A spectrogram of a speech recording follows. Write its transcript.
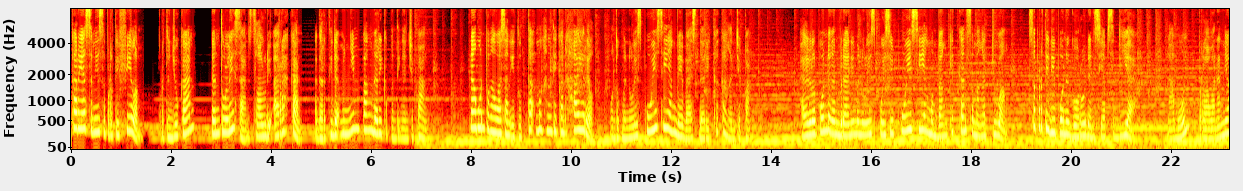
karya seni seperti film, pertunjukan, dan tulisan selalu diarahkan agar tidak menyimpang dari kepentingan Jepang. Namun pengawasan itu tak menghentikan Hairil untuk menulis puisi yang bebas dari kekangan Jepang. Hairil pun dengan berani menulis puisi-puisi yang membangkitkan semangat juang, seperti Diponegoro dan Siap Sedia. Namun, perlawanannya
